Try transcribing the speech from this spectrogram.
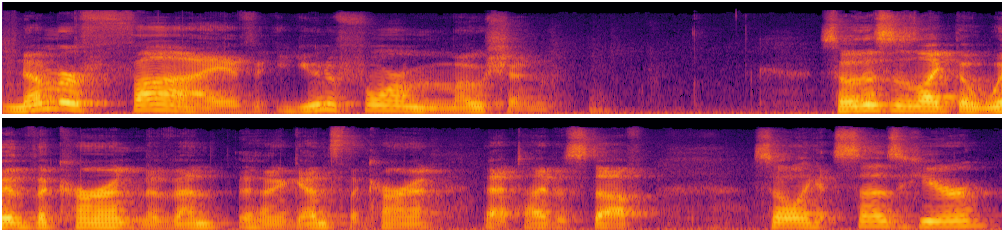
number five, uniform motion. So this is like the with the current and event and against the current, that type of stuff. So like it says here,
